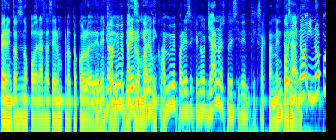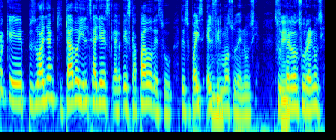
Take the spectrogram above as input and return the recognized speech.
Pero entonces no podrás hacer un protocolo de derecho Yo, a mí me parece que no. A mí me parece que no, ya no es presidente. Exactamente. Por- o sea, y no y no porque pues lo hayan quitado y él se haya esca- escapado de su de su país, él firmó su denuncia. Su, Sí. perdón, su renuncia.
